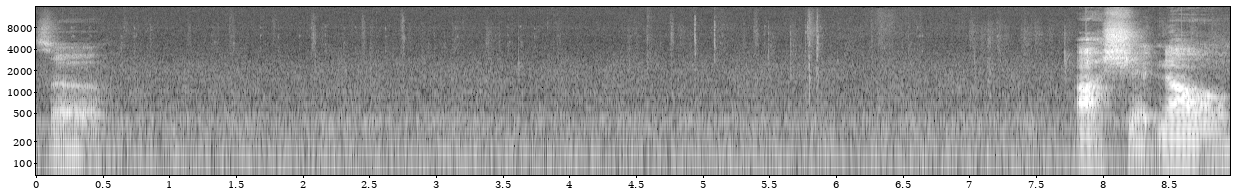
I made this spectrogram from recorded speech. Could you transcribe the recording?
So. Ah, oh, shit, no.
